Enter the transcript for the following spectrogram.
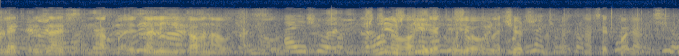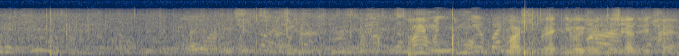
блядь, врезаешься нахуй, а из-за линии говна очень много. А еще... Она во всех хуёво начерчена, блядь, на всех полях. Вдвоем они не могут. Ваш, блядь, не выиграет, я тебе отвечаю.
